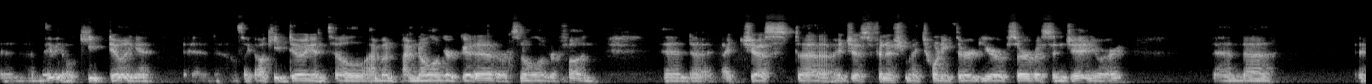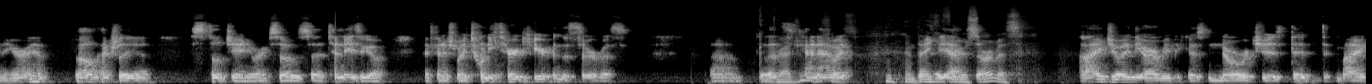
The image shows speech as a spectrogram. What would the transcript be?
and uh, maybe I'll keep doing it and I was like, I'll keep doing it until I'm I'm no longer good at it or it's no longer fun. And I just I just finished my 23rd year of service in January, and and here I am. Well, actually, uh, still January, so it was uh, 10 days ago. I finished my 23rd year in the service. Um, so that's kind of how I. and thank you yeah, for your so, service. I joined the army because Norwich's that my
